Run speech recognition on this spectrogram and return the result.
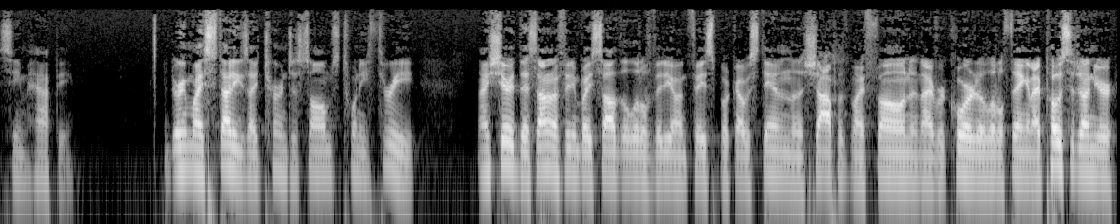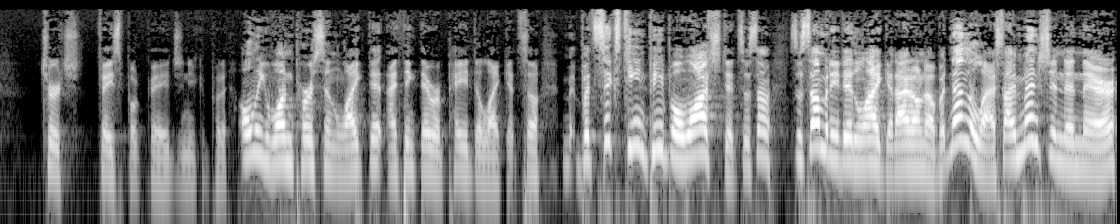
seem happy. During my studies, I turned to Psalms 23. I shared this. I don't know if anybody saw the little video on Facebook. I was standing in the shop with my phone and I recorded a little thing and I posted it on your church Facebook page and you can put it. Only one person liked it. I think they were paid to like it. So, but 16 people watched it. So some, so somebody didn't like it. I don't know. But nonetheless, I mentioned in there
